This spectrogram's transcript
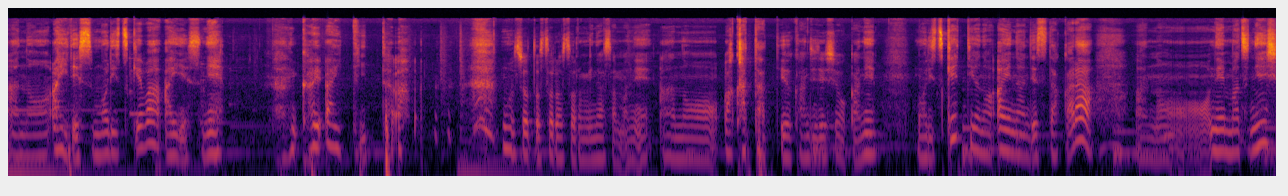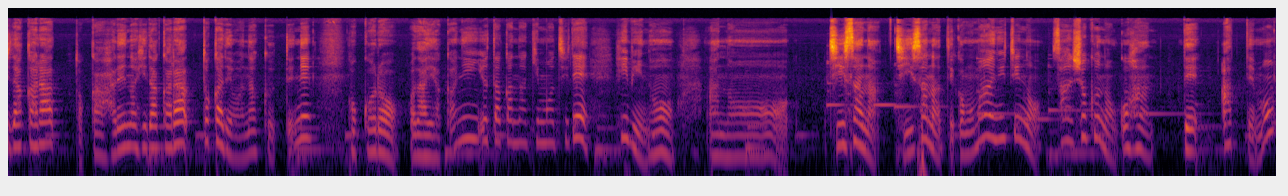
あの愛です。盛り付けは愛ですね。何回愛って言った？もうちょっとそろそろ皆様ねあの分かったっていう感じでしょうかね。盛り付けっていうのは愛なんですだからあの年末年始だからとか晴れの日だからとかではなくってね心穏やかに豊かな気持ちで日々のあの小さな小さなっていうかもう毎日の3食のご飯であっても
